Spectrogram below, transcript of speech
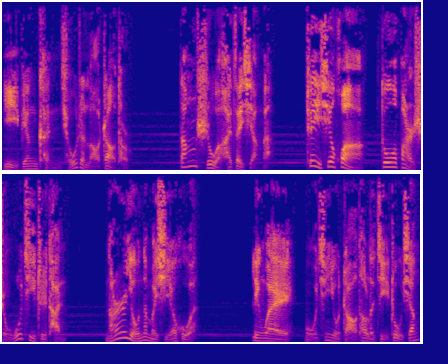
一边恳求着老赵头。当时我还在想啊，这些话多半是无稽之谈。哪儿有那么邪乎啊！另外，母亲又找到了几炷香、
